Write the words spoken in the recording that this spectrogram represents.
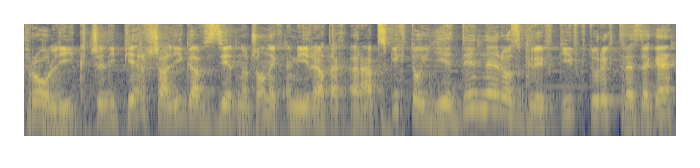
Pro League, czyli pierwsza liga w Zjednoczonych Emiratach Arabskich, to jedyne rozgrywki, w których Trezeguet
